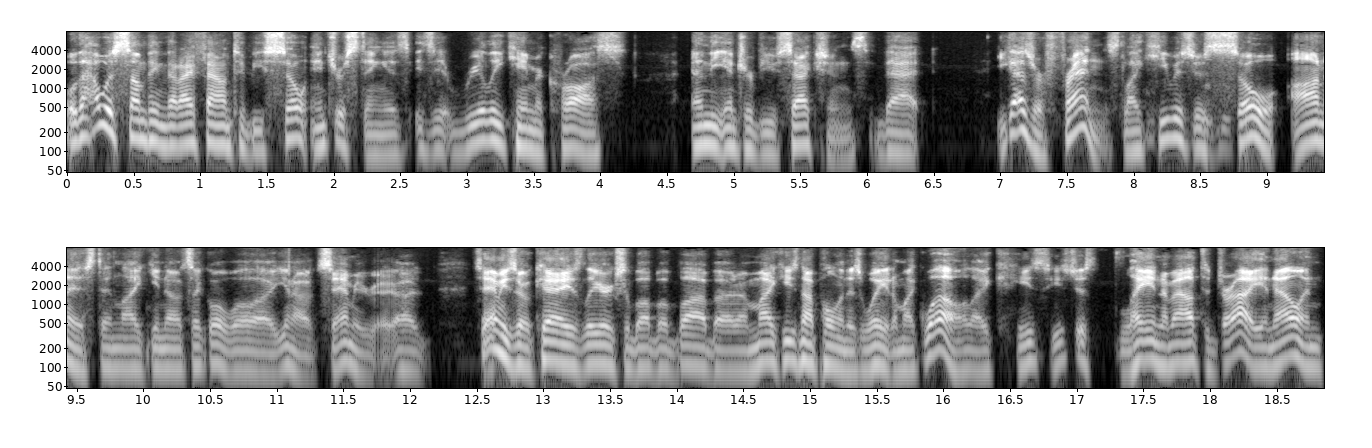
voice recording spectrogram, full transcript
Well, that was something that I found to be so interesting is is it really came across in the interview sections that you guys are friends. Like he was just mm-hmm. so honest and like, you know, it's like, oh, well, uh, you know, Sammy, uh, Sammy's okay. His lyrics are blah, blah, blah. But uh, Mike, he's not pulling his weight. I'm like, well, like he's, he's just laying them out to dry, you know? And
